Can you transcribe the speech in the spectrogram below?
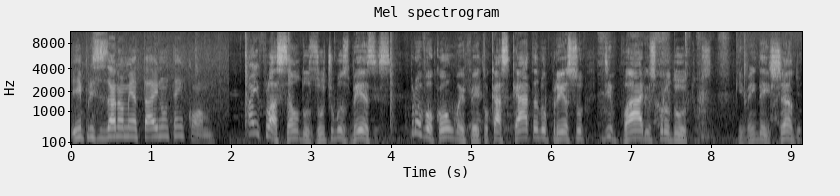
E precisando aumentar e não tem como. A inflação dos últimos meses provocou um efeito cascata no preço de vários produtos, que vem deixando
